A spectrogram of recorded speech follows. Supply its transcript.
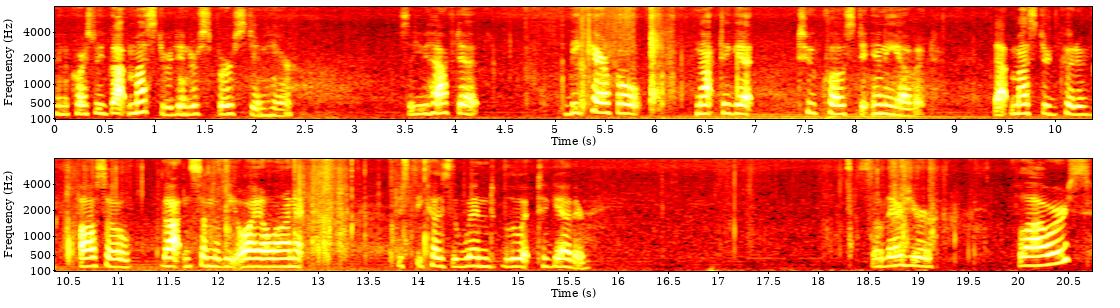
And of course we've got mustard interspersed in here. So you have to be careful not to get too close to any of it. That mustard could have also gotten some of the oil on it just because the wind blew it together. So there's your flowers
